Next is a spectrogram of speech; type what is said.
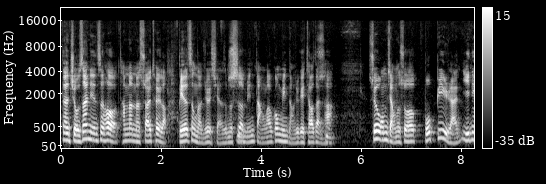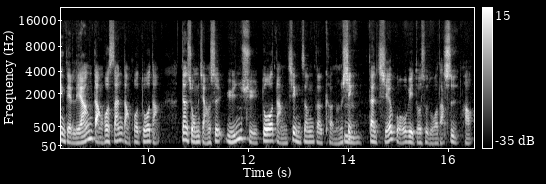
但九三年之后，他慢慢衰退了，别的政党就会起来，什么社民党啦、公民党就可以挑战他。所以我们讲的说，不必然一定得两党或三党或多党，但是我们讲的是允许多党竞争的可能性，但结果未必都是多党。是，好，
